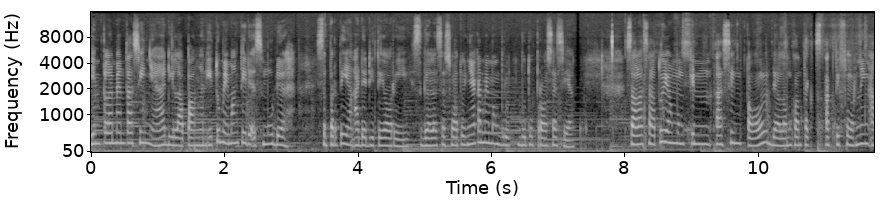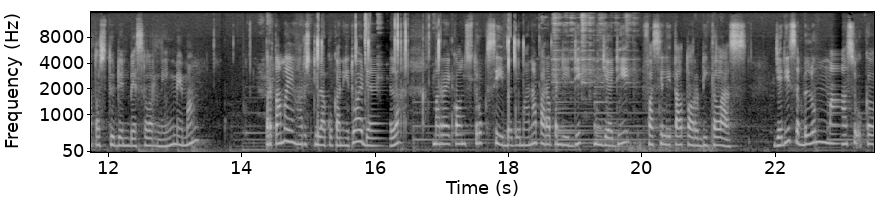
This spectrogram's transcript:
implementasinya di lapangan itu memang tidak semudah seperti yang ada di teori. Segala sesuatunya kan memang butuh proses ya. Salah satu yang mungkin uh, simple dalam konteks active learning atau student based learning memang pertama yang harus dilakukan itu adalah merekonstruksi bagaimana para pendidik menjadi fasilitator di kelas. Jadi sebelum masuk ke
